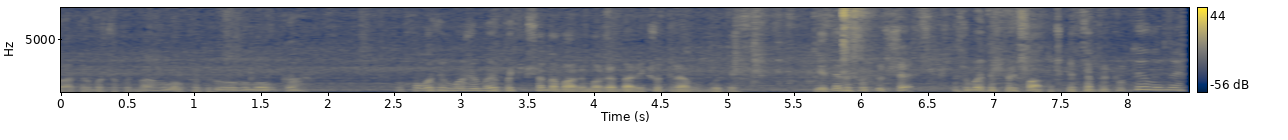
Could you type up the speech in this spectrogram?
Багато робочок одна головка, друга головка. Охолодження може ми потім ще наваримо ребер, якщо треба буде. Єдине, що тут ще зробити прихваточки. Це прикрутили ми,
